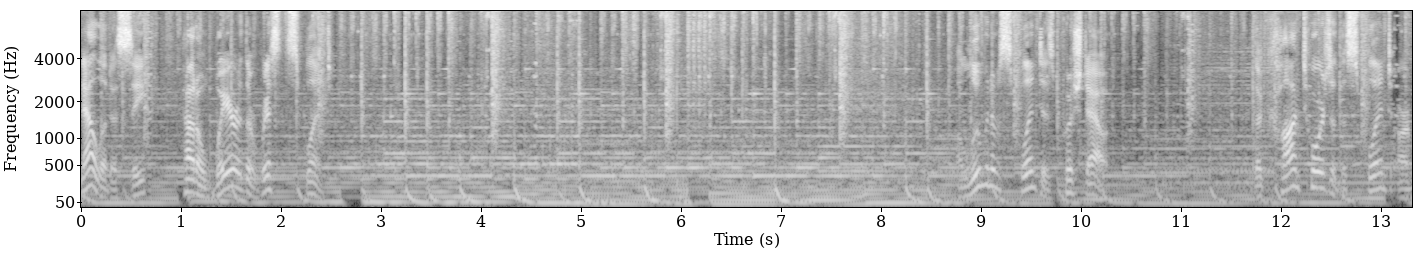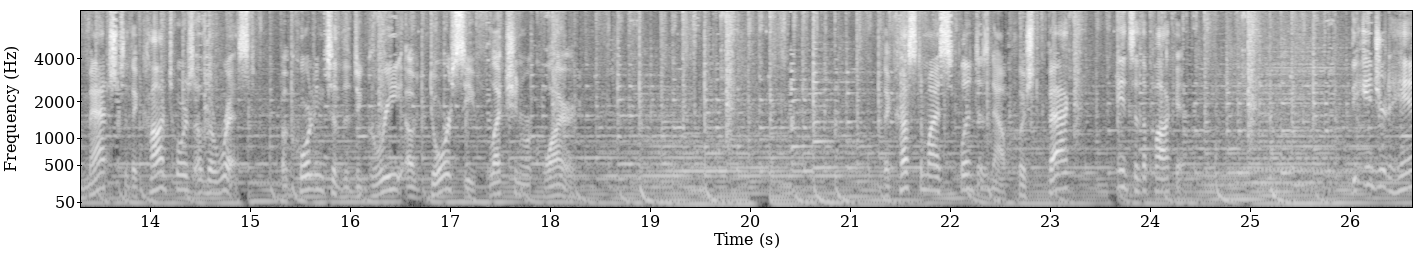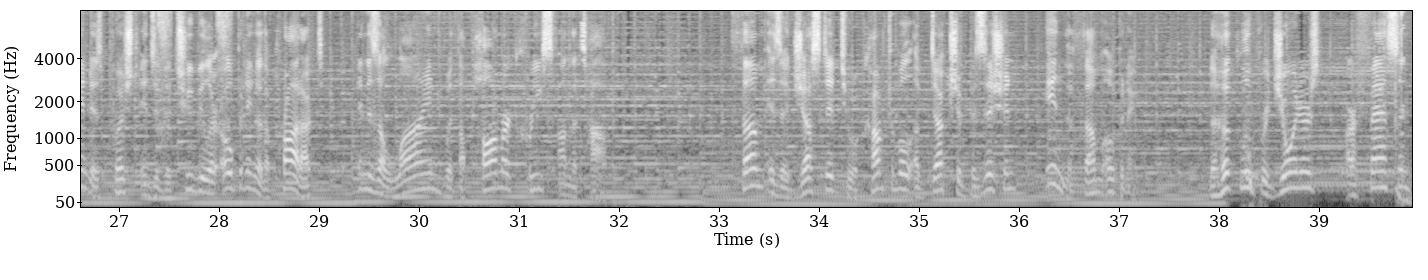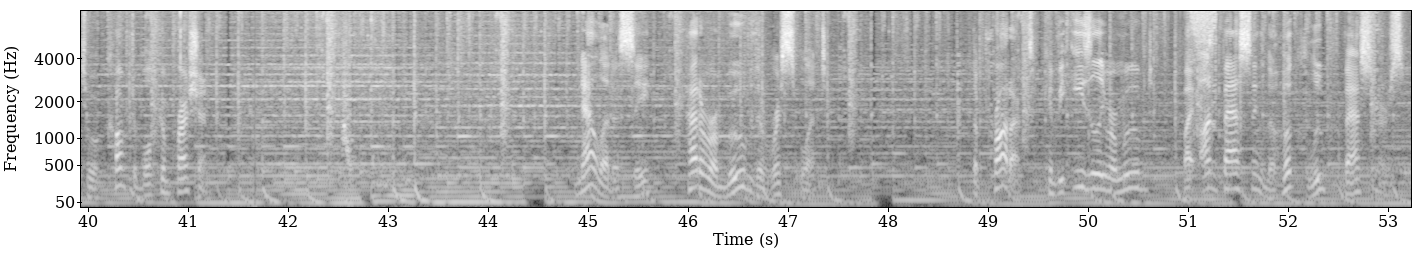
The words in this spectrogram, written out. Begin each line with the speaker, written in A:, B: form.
A: Now let us see how to wear the wrist splint. Aluminum splint is pushed out. The contours of the splint are matched to the contours of the wrist according to the degree of dorsiflexion required. The customized splint is now pushed back into the pocket. The injured hand is pushed into the tubular opening of the product and is aligned with the palmar crease on the top. Thumb is adjusted to a comfortable abduction position in the thumb opening. The hook loop rejoiners are fastened to a comfortable compression. Now let us see how to remove the wrist splint. The product can be easily removed by unfastening the hook loop fasteners.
